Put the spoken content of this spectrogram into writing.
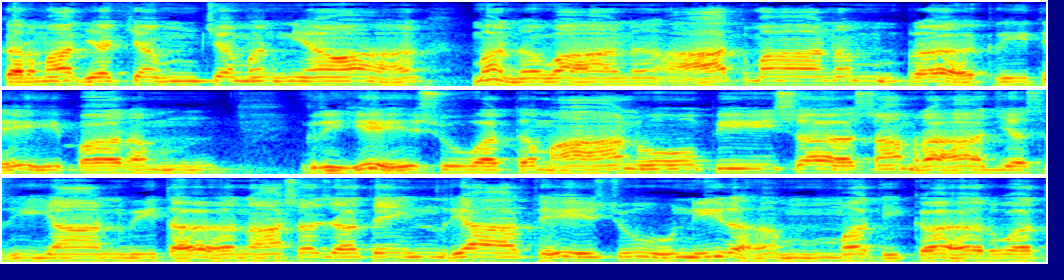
कर्माध्यक्षं च मन्यान् मनवान् आत्मानं प्रकृते परम्। गृहेषु वर्तमानोऽपि स साम्राज्यश्रियान्वितनाशजतेन्द्रियार्थेषु निरहमतिकर्वत।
